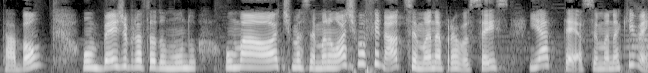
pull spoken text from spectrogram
tá bom? Um beijo para todo mundo, uma ótima semana, um ótimo final de semana para vocês e até a semana que vem.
